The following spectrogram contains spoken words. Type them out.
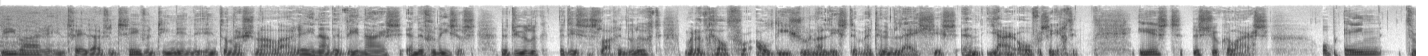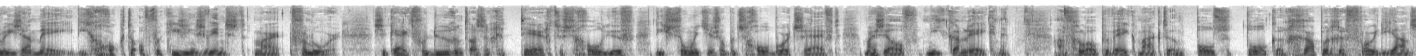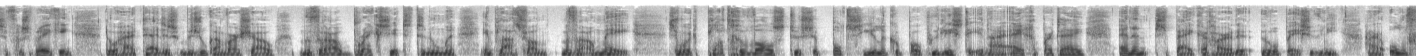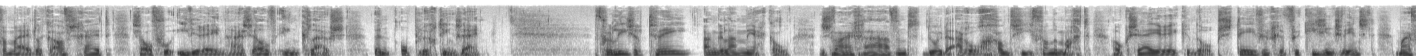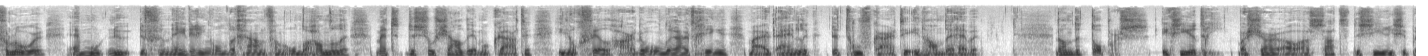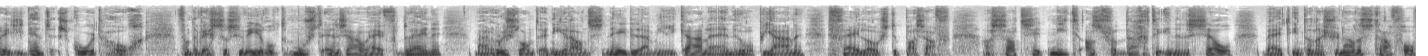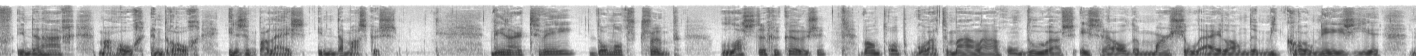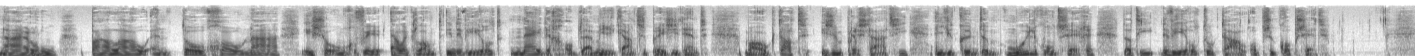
Wie waren in 2017 in de internationale arena de winnaars en de verliezers? Natuurlijk, het is een slag in de lucht, maar dat geldt voor al die journalisten met hun lijstjes en jaaroverzichten. Eerst de sukkelaars. Op één Theresa May, die gokte op verkiezingswinst, maar verloor. Ze kijkt voortdurend als een getergde schooljuf die sommetjes op het schoolbord schrijft, maar zelf niet kan rekenen. Afgelopen week maakte een Poolse tolk een grappige Freudiaanse verspreking door haar tijdens een bezoek aan Warschau mevrouw Brexit te noemen in plaats van mevrouw May. Ze wordt platgewalst tussen potsierlijke populisten in haar eigen partij en een spijkerharde Europese Unie. Haar onvermijdelijke afscheid zal voor iedereen haarzelf in kluis een opluchting zijn. Verliezer 2, Angela Merkel. Zwaar gehavend door de arrogantie van de macht. Ook zij rekende op stevige verkiezingswinst, maar verloor en moet nu de vernedering ondergaan van onderhandelen met de Sociaaldemocraten, die nog veel harder onderuit gingen, maar uiteindelijk de troefkaarten in handen hebben. Dan de toppers. Ik zie er drie. Bashar al-Assad, de Syrische president, scoort hoog. Van de westerse wereld moest en zou hij verdwijnen, maar Rusland en Iran sneden de Amerikanen en Europeanen feilloos de pas af. Assad zit niet als verdachte in een cel bij het internationale strafhof in Den Haag, maar hoog en droog in zijn paleis in Damascus. Winnaar 2, Donald Trump lastige keuze, want op Guatemala, Honduras, Israël, de Marshall-eilanden, Micronesië, Nauru, Palau en Togo na is zo ongeveer elk land in de wereld nijdig op de Amerikaanse president. Maar ook dat is een prestatie en je kunt hem moeilijk ontzeggen dat hij de wereld totaal op zijn kop zet.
